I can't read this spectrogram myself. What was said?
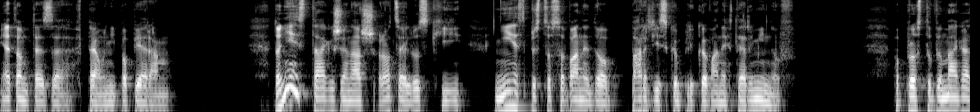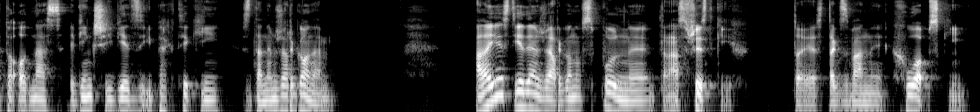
ja tę tezę w pełni popieram. To nie jest tak, że nasz rodzaj ludzki nie jest przystosowany do bardziej skomplikowanych terminów. Po prostu wymaga to od nas większej wiedzy i praktyki z danym żargonem. Ale jest jeden żargon wspólny dla nas wszystkich – to jest tak zwany chłopski,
